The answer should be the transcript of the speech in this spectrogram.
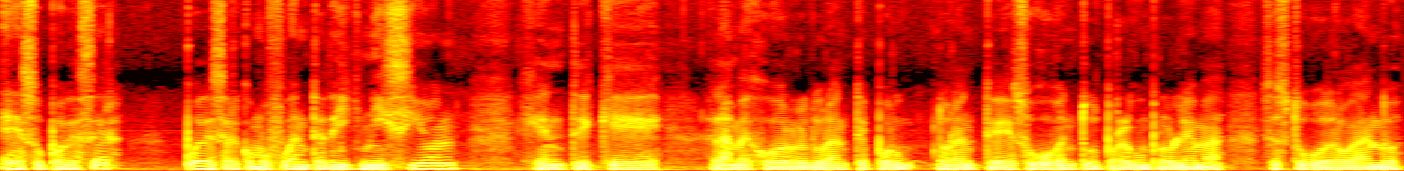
Eso puede ser, puede ser como fuente de ignición, gente que a lo mejor durante, por, durante su juventud por algún problema se estuvo drogando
